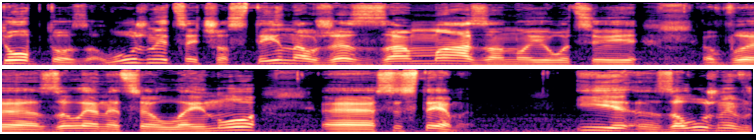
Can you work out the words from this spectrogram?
Тобто залужний це частина вже замазаної оцієї в зелене це лайно е, системи. І Залужний в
